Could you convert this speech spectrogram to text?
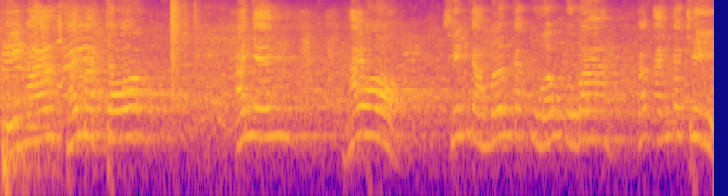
Thúy Na. Thay mặt cho anh em hai họ, xin cảm ơn các cụ ông, cụ bà, các anh, các chị,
